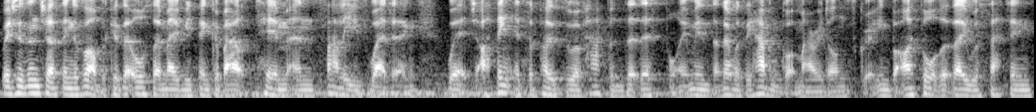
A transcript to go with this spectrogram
which is interesting as well because it also made me think about Tim and Sally's wedding, which I think is supposed to have happened at this point. I mean, they obviously haven't got married on screen, but I thought that they were setting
